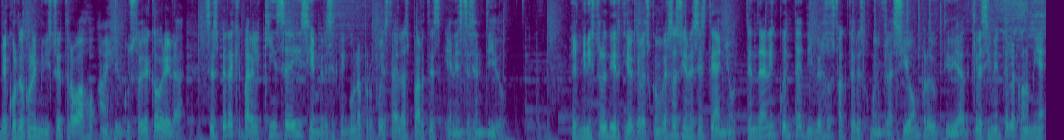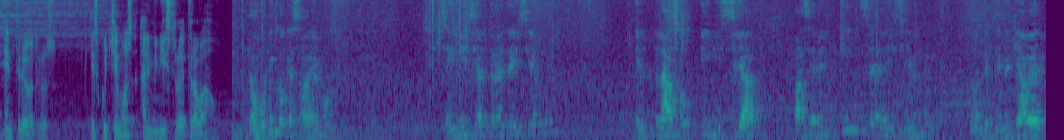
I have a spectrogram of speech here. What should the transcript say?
De acuerdo con el ministro de Trabajo Ángel Custodio Cabrera, se espera que para el 15 de diciembre se tenga una propuesta de las partes en este sentido. El ministro advirtió que las conversaciones este año tendrán en cuenta diversos factores como inflación, productividad, crecimiento de la economía, entre otros. Escuchemos al ministro de Trabajo. Lo único que sabemos, se inicia el 3 de diciembre, el plazo inicial va a ser el 15 de diciembre, donde tiene que haber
